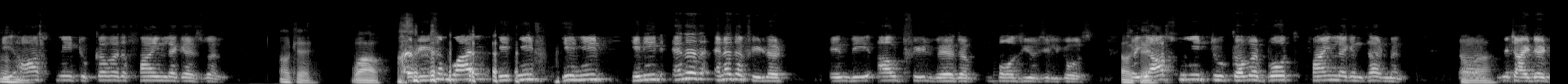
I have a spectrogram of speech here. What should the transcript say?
he mm-hmm. asked me to cover the fine leg as well. Okay. Wow. the reason why he need he need he need another another fielder in the outfield where the balls usually goes. Okay. So he asked me to cover both fine leg and third man, uh, oh, wow. which I did,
